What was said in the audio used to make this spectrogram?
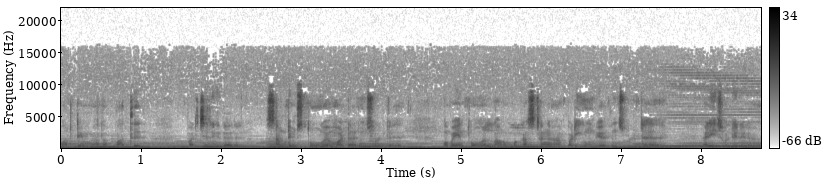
பார்ட் டைம் வேலை பார்த்து படிச்சிருக்கிறாரு. சம்டைம்ஸ் தூங்கவே மாட்டாருன்னு சொல்லிட்டு உங்கள் பையன் தூங்கலாம் ரொம்ப கஷ்டங்க படிக்க முடியாதுன்னு சொல்லிட்டு நிறைய சொல்லியிருக்காங்க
